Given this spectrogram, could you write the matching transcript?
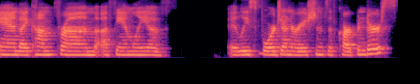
and I come from a family of at least four generations of carpenters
